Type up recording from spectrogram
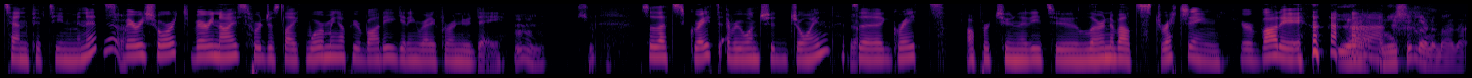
10, 15 minutes. Yeah. Very short, very nice for just like warming up your body, getting ready for a new day. Mm, super. So that's great. Everyone should join. It's a great opportunity to learn about stretching your body. yeah, and you should learn about that.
